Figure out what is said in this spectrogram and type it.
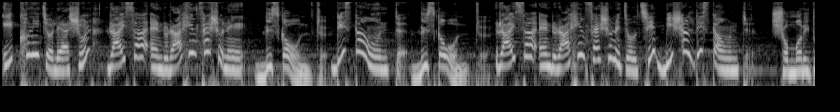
এক্ষুনি চলে আসুন রাইসা অ্যান্ড রাহিম ফ্যাশনে। Discount. Discount. Discount. Raisa and Rahim ফ্যাশনে চলছে বিশাল ডিসকাউন্ট। সম্মানিত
